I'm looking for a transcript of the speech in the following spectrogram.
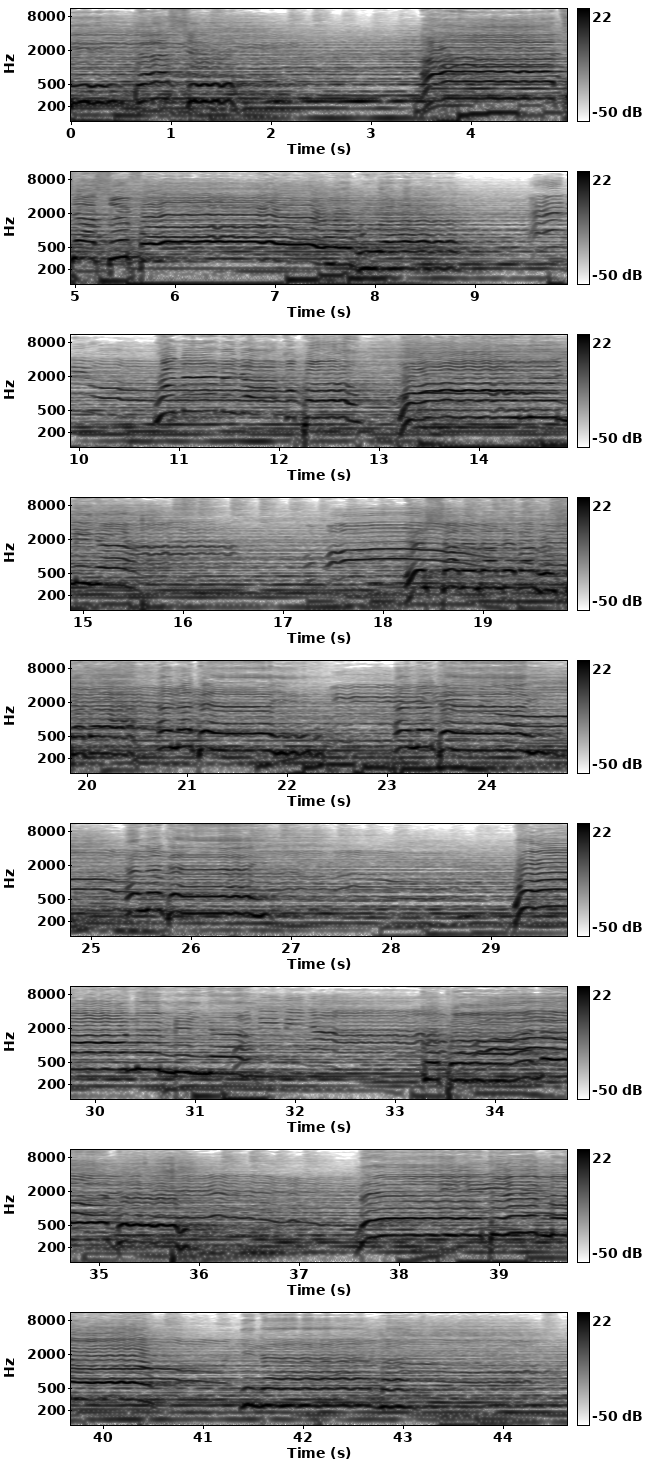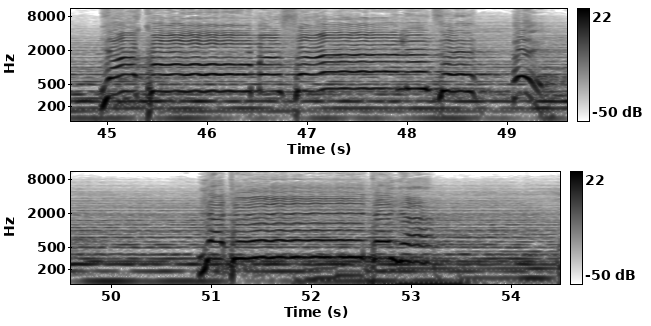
ɛhyɛne brande ba no hyɛda ɛnɛ dɛi ɛnɛ dɛi ɛnɛ yadedanya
